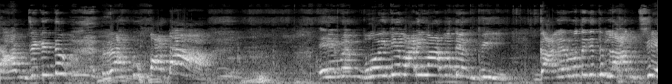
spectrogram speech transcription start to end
লাগছে কিন্তু এই বই দিয়ে বাড়ি মারবো দেখবি গালের মধ্যে কিন্তু লাগছে।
